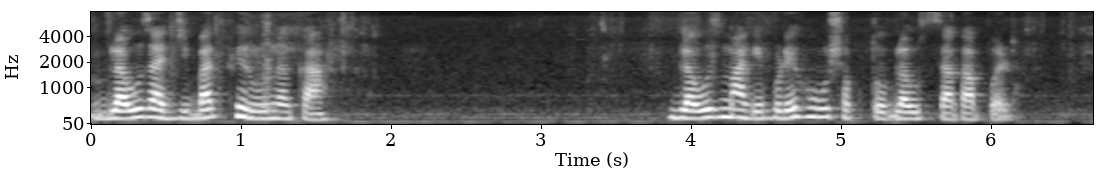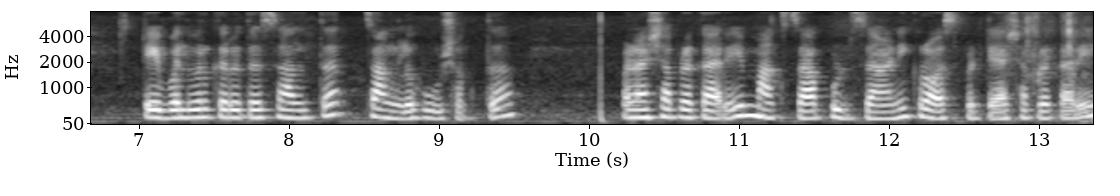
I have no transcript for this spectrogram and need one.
ब्लाऊज अजिबात फिरू नका. ब्लाऊज मागे पुढे होऊ शकतो ब्लाऊजचा कापड. टेबलवर करत असाल तर चांगलं होऊ शकतं. पण अशा प्रकारे मागचा पुढचा आणि क्रॉस पट्ट्या अशा प्रकारे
